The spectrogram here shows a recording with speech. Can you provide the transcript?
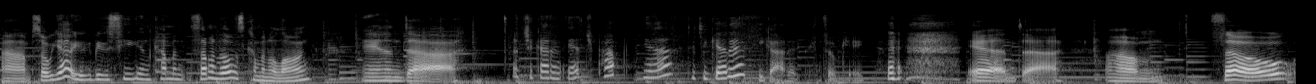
um, so yeah you'll be seeing coming some of those coming along. And uh, but you got an itch pup? Yeah? Did you get it? He got it. It's okay. And uh, um, so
